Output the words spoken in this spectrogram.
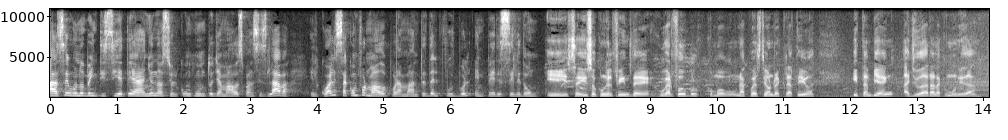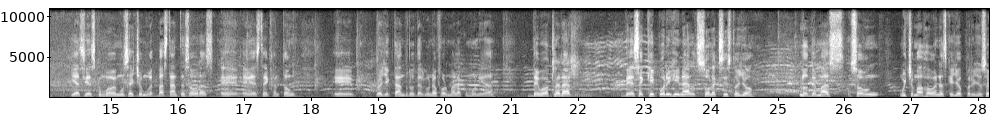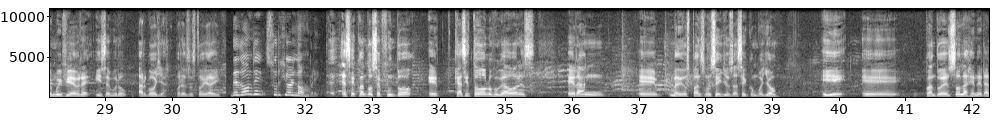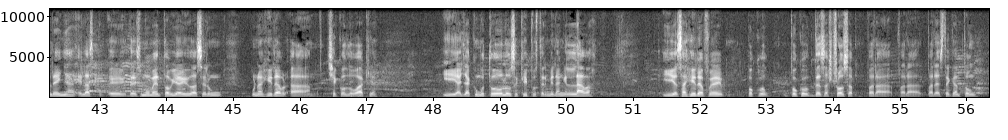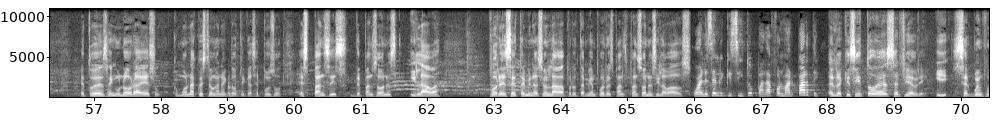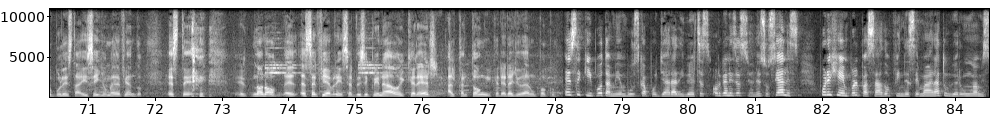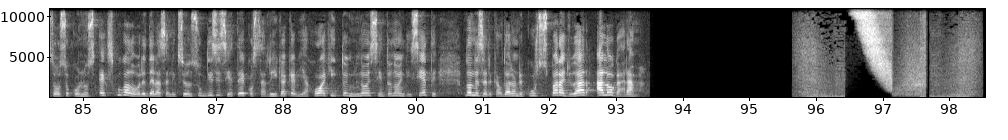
Hace unos 27 años nació el conjunto llamado Spancislava, el cual está conformado por amantes del fútbol en Pérez Celedón. Y se hizo con el fin de jugar fútbol como una cuestión recreativa y también ayudar a la comunidad. Y así es como hemos hecho bastantes obras eh, en este cantón, eh, de alguna forma a la comunidad. Debo aclarar, de ese equipo original solo existo yo. Los demás son mucho más jóvenes que yo, pero yo soy muy fiebre y seguro argolla, por eso estoy ahí. ¿De dónde surgió el nombre? Es que cuando se fundó, eh, casi todos los jugadores eran eh, medios panzoncillos, así como yo, y eh, cuando eso la generaleña de ese momento había ido a hacer una gira a Checoslovaquia, y allá como todos los equipos terminan en lava, y esa gira fue un poco, un poco desastrosa para, para, para este cantón, entonces, en honor a eso, como una cuestión anecdótica, se puso Spansis de panzones y lava por esa terminación lava, pero también por panzones y lavados. ¿Cuál es el requisito para formar parte? El requisito es ser fiebre y ser buen futbolista, ahí sí, yo me defiendo. Este, no, no, es ser fiebre y ser disciplinado y querer al cantón y querer ayudar un poco. Este equipo también busca apoyar a diversas organizaciones sociales. Por ejemplo, el pasado fin de semana tuvieron un amistoso con los exjugadores de la selección sub-17 de Costa Rica que viajó a Egipto en 1997, donde se recaudaron recursos para ayudar a Logarama.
